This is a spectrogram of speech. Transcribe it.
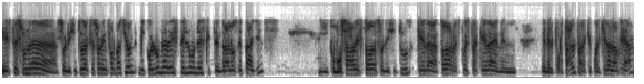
Esta es una solicitud de acceso a la información. Mi columna de este lunes tendrá los detalles y como sabes, toda solicitud queda, toda respuesta queda en el en el portal para que cualquiera la vea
